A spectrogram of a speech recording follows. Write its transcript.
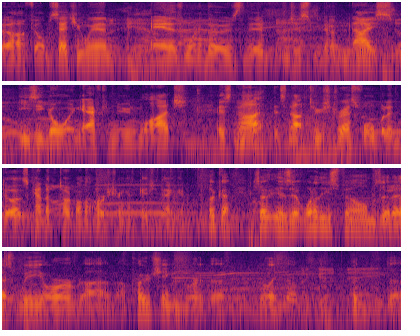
uh, film sets you in, and it's one of those that just you know nice, easygoing afternoon watch. It's not Okay. it's not too stressful, but it does kind of tug on the heartstrings and get you thinking. Okay, so is it one of these films that as we are uh, approaching where the, really the, the, the,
